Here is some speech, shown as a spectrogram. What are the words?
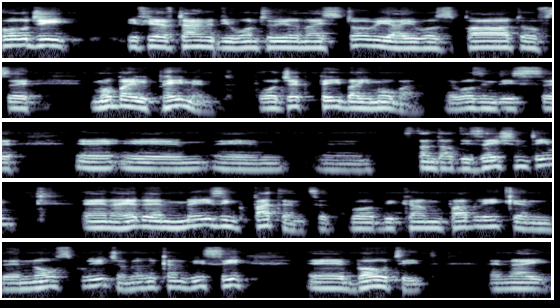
4G. If you have time and you want to hear a nice story, I was part of the mobile payment project, Pay by Mobile. I was in this uh, um, um, um, standardization team and I had an amazing patent that will become public, and the Northbridge, American VC, uh, bought it and I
